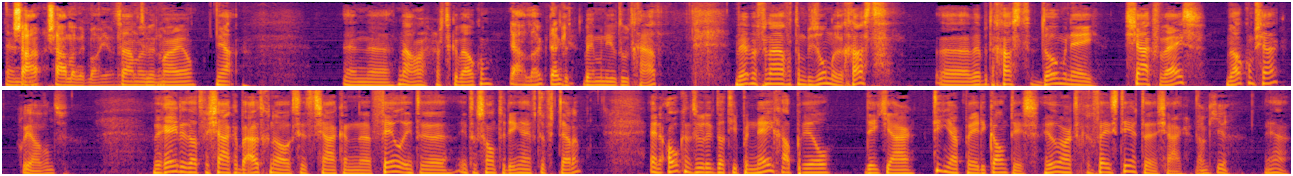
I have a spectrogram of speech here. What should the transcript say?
En, Sa samen met Mario. Samen met Mario, ja. En nou, hartstikke welkom. Ja, leuk, dank je. Ik ben benieuwd hoe het gaat. We hebben vanavond een bijzondere gast. we hebben de gast dominee Sjaak Verwijs. Welkom Sjaak. Goedenavond. De reden dat we Sjaak hebben uitgenodigd is dat Sjaak een uh, veel inter interessante dingen heeft te vertellen. En ook natuurlijk dat hij per 9 april dit jaar 10 jaar predikant is. Heel hartelijk gefeliciteerd uh, Sjaak. Dank je. Ja.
